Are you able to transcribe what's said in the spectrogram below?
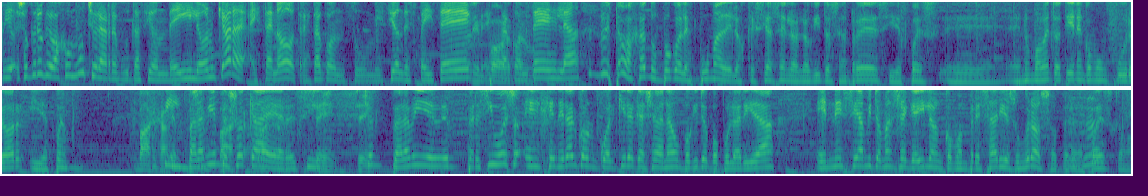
digo, Yo creo que bajó mucho la reputación de Elon, que ahora está en otra, está con su misión de SpaceX, No está con Tesla. ¿No está bajando un poco la espuma de los que se hacen los loquitos en redes y después eh, en un momento tienen como un furor y después Baja. para mí empezó Baja, a caer? baja. Sí. Sí, sí. Yo para mí eh, percibo eso en general con cualquiera que haya ganado un poquito de popularidad en ese ámbito, más allá que Elon como empresario es un grosso, pero después como...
